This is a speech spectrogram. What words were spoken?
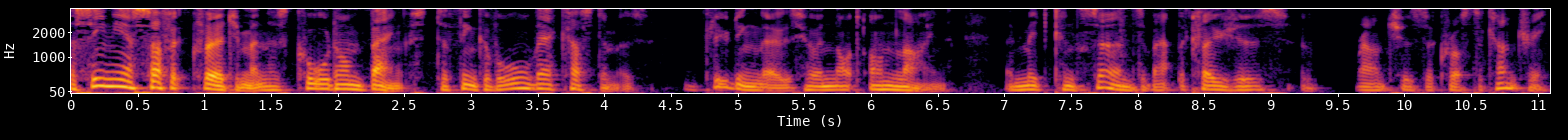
A senior Suffolk clergyman has called on banks to think of all their customers, including those who are not online, amid concerns about the closures of branches across the country.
